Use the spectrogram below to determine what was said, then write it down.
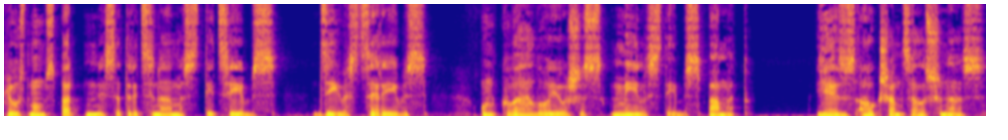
kļūst mums par nesatricināmas ticības, dzīves cerības un kvēlojošas mīlestības pamatu. Jēzus augšām celšanās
